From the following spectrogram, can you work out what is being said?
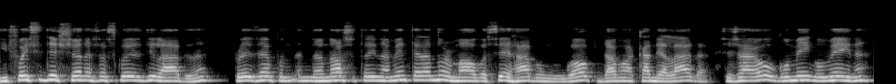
e foi se deixando essas coisas de lado, né? Por exemplo, no nosso treinamento era normal, você errava um golpe, dava uma canelada, você já, ô, oh, gomem, gomem, né?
